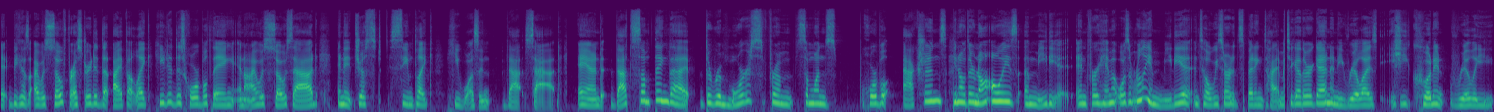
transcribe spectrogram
eh, because I was so frustrated that I felt like he did this horrible thing and I was so sad and it just seemed like he wasn't that sad. And that's something that the remorse from someone's horrible actions, you know, they're not always immediate. And for him, it wasn't really immediate until we started spending time together again and he realized he couldn't really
